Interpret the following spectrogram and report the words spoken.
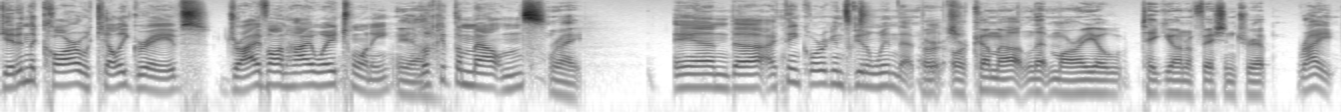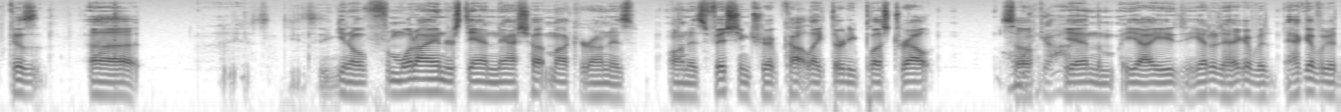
get in the car with Kelly Graves, drive on Highway 20, Yeah. look at the mountains, Right. and uh, I think Oregon's going to win that Or, pitch. or come out and let Mario take you on a fishing trip right. because, uh, you know, from what I understand, Nash Hutmacher on his on his fishing trip caught like 30 plus trout. So Oh my God. yeah, and the, yeah, he, he had a heck of a heck of a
